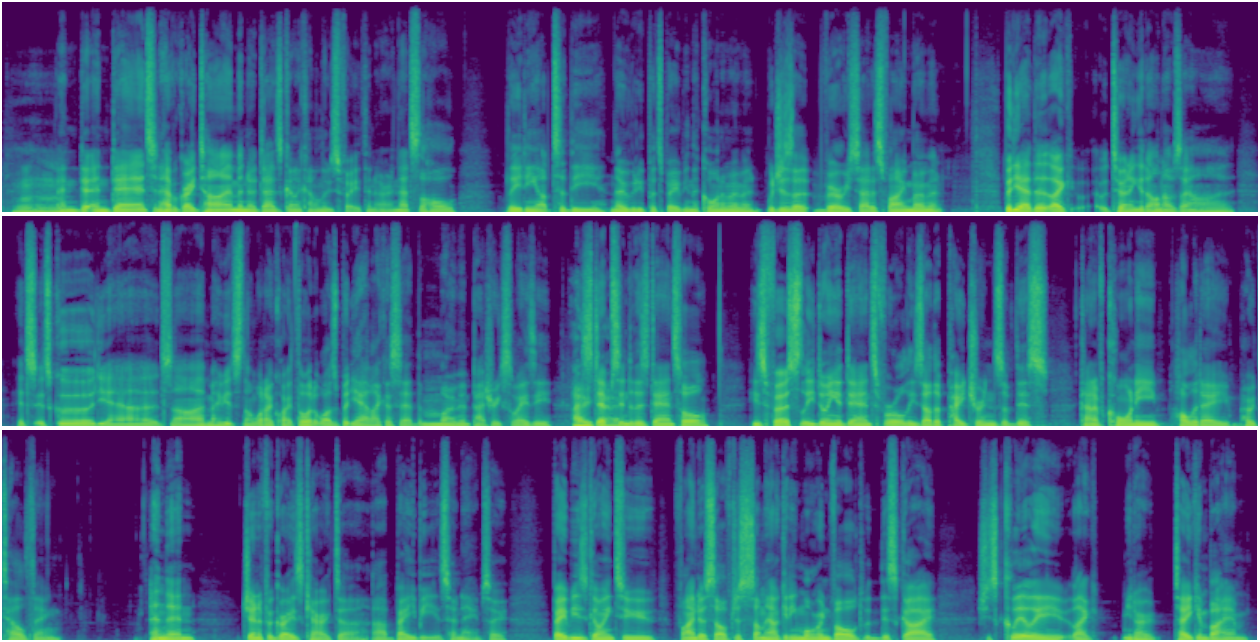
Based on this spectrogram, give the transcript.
and and dance and have a great time, and her dad's going to kind of lose faith in her, and that's the whole leading up to the nobody puts baby in the corner moment, which is a very satisfying moment. But yeah, the like turning it on, I was like, oh, it's it's good. Yeah, it's uh, maybe it's not what I quite thought it was, but yeah, like I said, the moment Patrick Swayze steps into this dance hall, he's firstly doing a dance for all these other patrons of this kind of corny holiday hotel thing, and then Jennifer Grey's character, uh, Baby, is her name. So Baby's going to find herself just somehow getting more involved with this guy. She's clearly like you know taken by him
